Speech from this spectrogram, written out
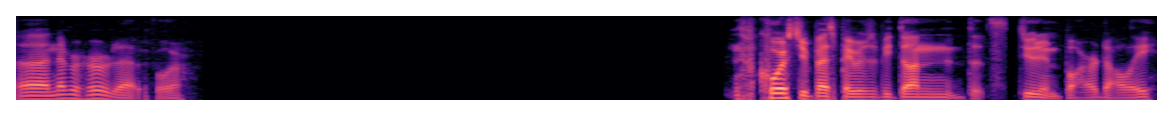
Uh, never heard of that before. Of course, your best papers would be done in the student bar, Dolly.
